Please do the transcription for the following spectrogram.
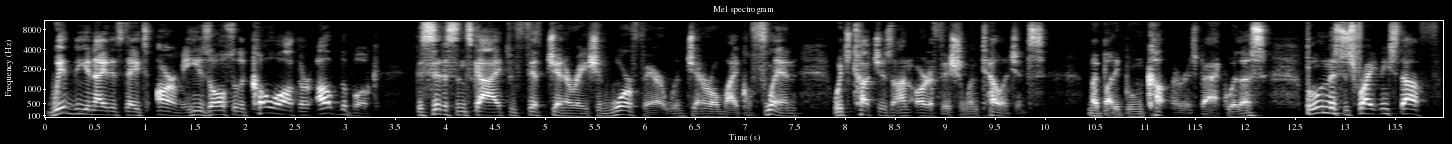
with the United States Army. He's also the co-author of the book, The Citizen's Guide to Fifth Generation Warfare with General Michael Flynn, which touches on artificial intelligence. My buddy Boone Cutler is back with us. Boone, this is frightening stuff.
